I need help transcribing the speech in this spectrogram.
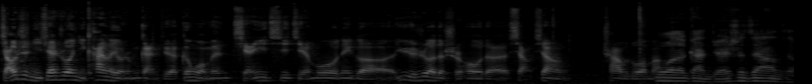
脚趾，你先说你看了有什么感觉？跟我们前一期节目那个预热的时候的想象差不多吗？我的感觉是这样子，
